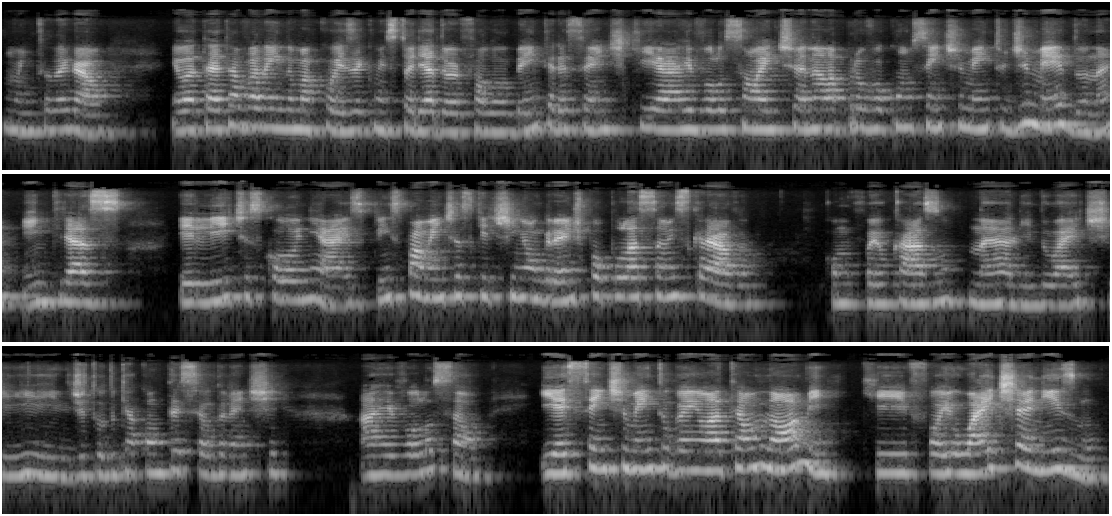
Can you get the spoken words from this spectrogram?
Muito legal. Eu até estava lendo uma coisa que um historiador falou bem interessante, que a Revolução Haitiana ela provocou um sentimento de medo, né, entre as elites coloniais, principalmente as que tinham grande população escrava, como foi o caso, né, ali do Haiti e de tudo que aconteceu durante a Revolução. E esse sentimento ganhou até um nome, que foi o haitianismo.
